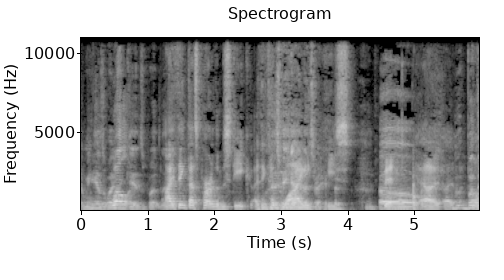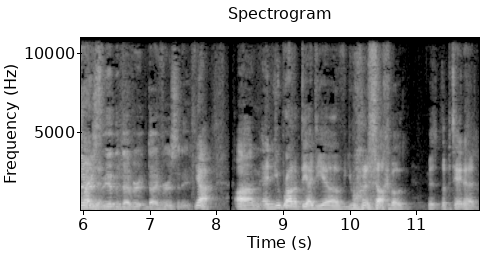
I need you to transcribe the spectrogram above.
I mean, he has a wife well, and kids, but I think that's part of the mystique. I think that's Yeah, why that's right. he's been Oh. uh, a, but a there's legend. yeah, the diver- diversity. Yeah. Um, and you brought up the idea of you wanted to talk about the potato head.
